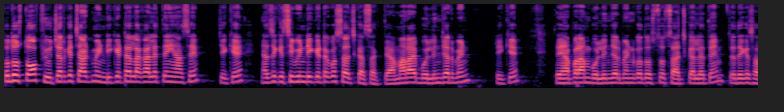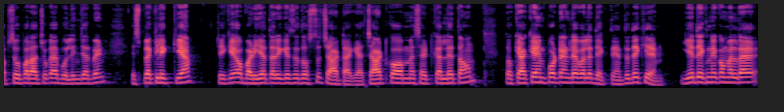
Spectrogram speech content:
तो दोस्तों, आप फ्यूचर के चार्ट में इंडिकेटर लगा लेते हैं यहाँ से। ठीक है? यहाँ से किसी भी इंडिकेटर को सर्च कर सकते हैं। हमारा है बोलिंजर बैंड ठीक है? तो यहाँ पर हम बोलिंजर बैंड को दोस्तों सर्च कर लेते हैं। तो देखिए, सबसे ऊपर आ चुका है बोलिंजर बैंड इस पर क्लिक किया, ठीक है? और बढ़िया तरीके से दोस्तों चार्ट आ गया। चार्ट को अब मैं सेट कर लेता हूँ। तो क्या क्या इंपॉर्टेंट लेवल है देखते हैं। तो देखिए, ये देखने को मिल रहा है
